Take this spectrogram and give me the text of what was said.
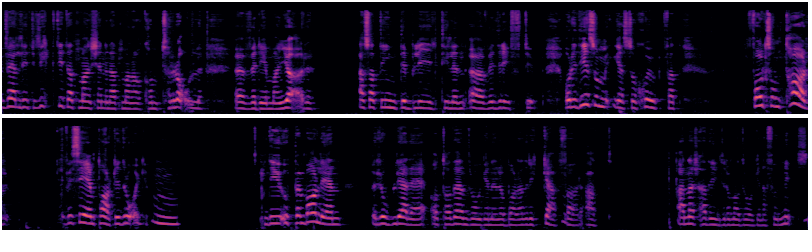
väldigt viktigt att man känner att man har kontroll över det man gör. Alltså att det inte blir till en överdrift typ. Och det är det som är så sjukt för att folk som tar, vi säger en partydrog. Det är ju uppenbarligen roligare att ta den drogen än att bara dricka för att annars hade ju inte de här drogerna funnits.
